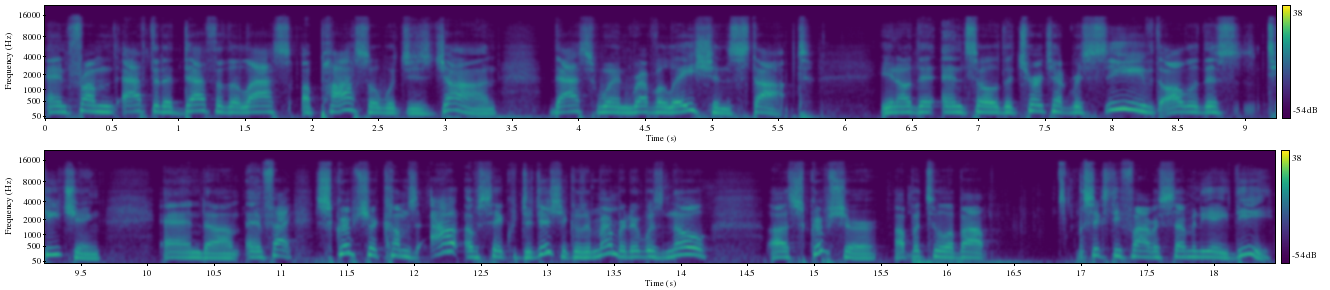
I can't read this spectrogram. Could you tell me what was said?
And from after the death of the last apostle, which is John, that's when revelation stopped you know the, and so the church had received all of this teaching and um, in fact scripture comes out of sacred tradition because remember there was no uh, scripture up until about 65 or 70 AD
